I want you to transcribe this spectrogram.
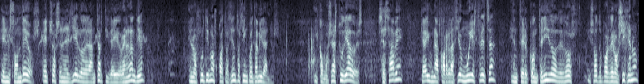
en sondeos hechos en el hielo de la Antártida y Groenlandia en los últimos 450.000 años. Y como se ha estudiado es, se sabe que hay una correlación muy estrecha entre el contenido de dos isótopos del oxígeno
